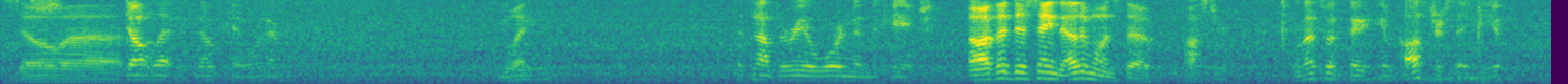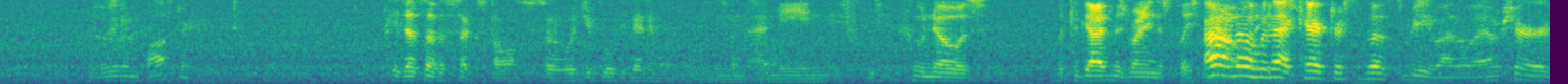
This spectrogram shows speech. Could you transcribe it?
So, uh, Don't let. Okay, whatever. What? That's not the real warden in the cage. oh, I thought they're saying the other one's the imposter. Well, that's what the imposter said to you. You believe in imposter? He does have a sex doll, so would you believe anyone that's a Mm, sex I mean, who knows? But the guy who's running this place I don't know who that just- character's supposed to be, by the way. I'm sure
